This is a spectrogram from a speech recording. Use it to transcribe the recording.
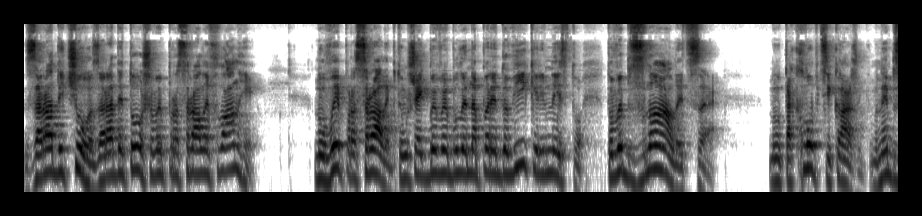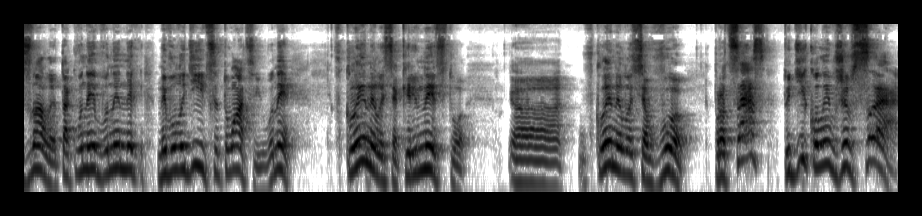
Заради чого? Заради того, що ви просрали фланги? Ну, ви просрали, тому що якби ви були на передовій керівництво, то ви б знали це. Ну, так хлопці кажуть, вони б знали, так вони, вони не, не володіють ситуацією. Вони вклинилися, керівництво е, вклинилося в процес тоді, коли вже все.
